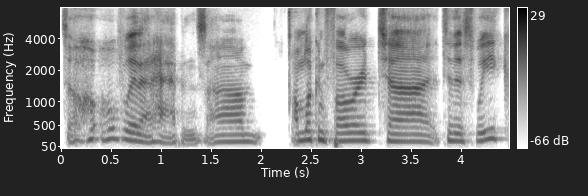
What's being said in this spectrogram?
So ho- hopefully that happens. Um, I'm looking forward to to this week.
